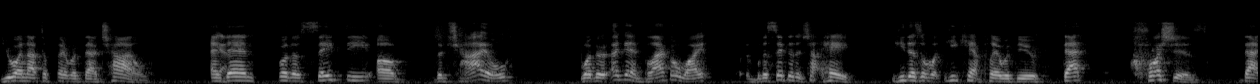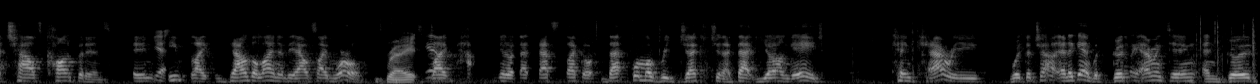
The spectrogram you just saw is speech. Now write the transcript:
you are not to play with that child." And Yeah. then, for the safety of the child, whether again black or white, the safety of the child, hey, he doesn't, want- he can't play with you. That crushes that child's confidence in, Yeah. like down the line in the outside world Right. Yeah. like you know that that's like a that form of rejection at that young age can carry with the child and again with good Oh, parenting and good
